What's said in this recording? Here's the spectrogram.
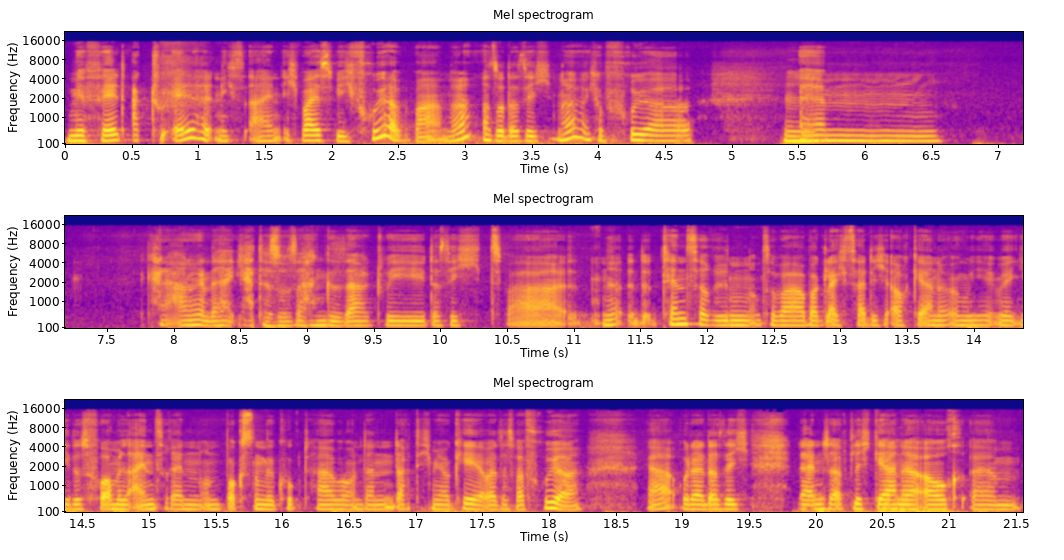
mir fällt aktuell halt nichts ein. Ich weiß, wie ich früher war, ne? Also dass ich, ne, ich habe früher mhm. ähm, keine Ahnung, ich hatte so Sachen gesagt, wie, dass ich zwar ne, Tänzerin und so war, aber gleichzeitig auch gerne irgendwie jedes Formel-1-Rennen und Boxen geguckt habe. Und dann dachte ich mir, okay, aber das war früher. Ja, oder dass ich leidenschaftlich gerne auch ähm,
